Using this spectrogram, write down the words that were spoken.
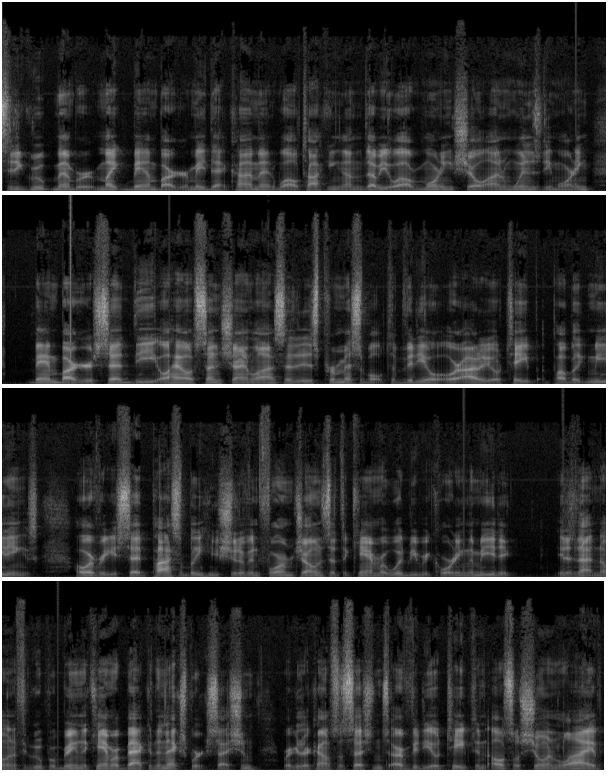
City Group member Mike Bambarger made that comment while talking on the WL Morning Show on Wednesday morning. Bambarger said the Ohio Sunshine Law said it is permissible to video or audio tape public meetings. However, he said possibly he should have informed Jones that the camera would be recording the meeting. It is not known if the group will bring the camera back in the next work session. Regular council sessions are videotaped and also shown live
